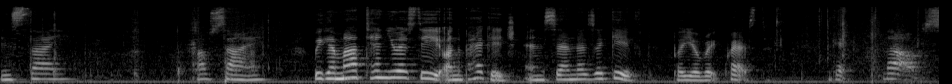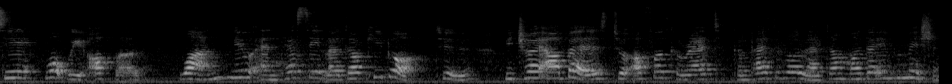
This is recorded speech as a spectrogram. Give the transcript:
Inside outside. We can mark 10 USD on the package and send as a gift per your request. Okay, now see what we offered. One, new and tested laptop keyboard. Two, we try our best to offer correct, compatible laptop model information.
